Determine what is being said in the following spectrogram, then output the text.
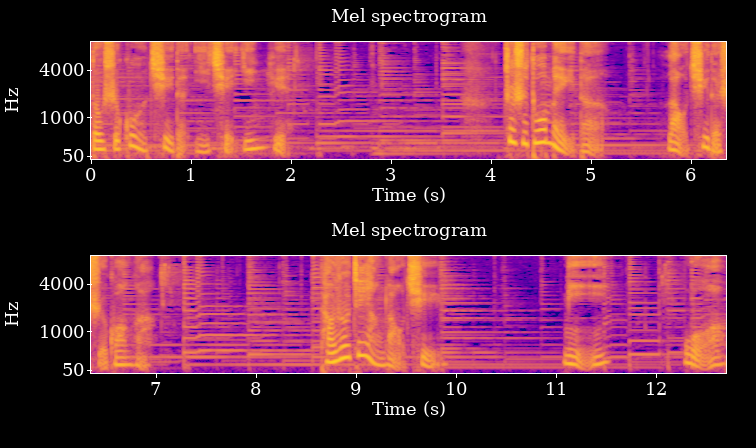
都是过去的一切音乐。这是多美的老去的时光啊！倘若这样老去，你，我。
